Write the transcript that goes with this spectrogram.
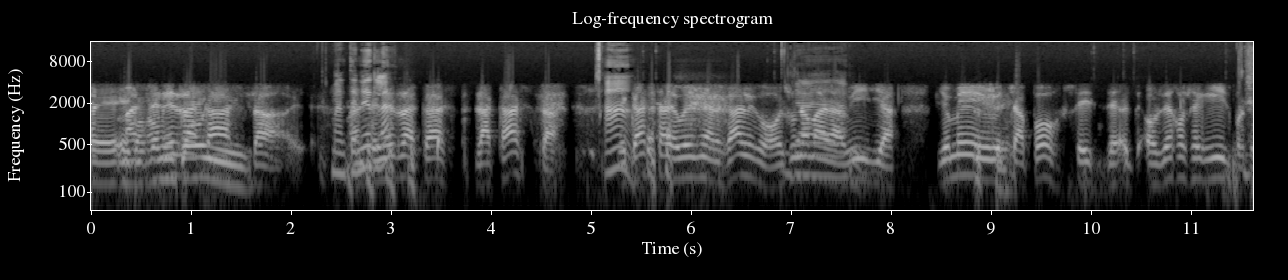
eh, mantener la casta, mantener la casta, la casta, ah. de casta de buen galgo, es una maravilla. Yo me chapó, os dejo seguir porque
